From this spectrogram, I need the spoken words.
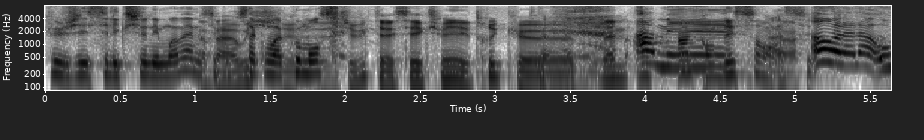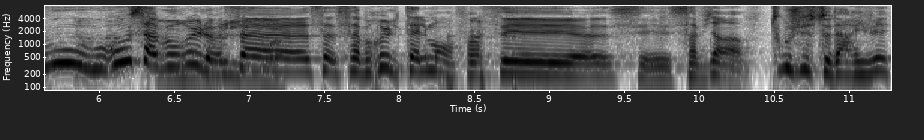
Que j'ai sélectionné moi-même. Ah c'est bah pour oui, ça qu'on va commencer. J'ai vu que tu avais sélectionné des trucs euh, même Ah, mais- incandescents. Ah, là. Oh là là, ouh, ouh, ça brûle, ça, ça, ça brûle tellement. Enfin, c'est, euh, c'est, ça vient tout juste d'arriver.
